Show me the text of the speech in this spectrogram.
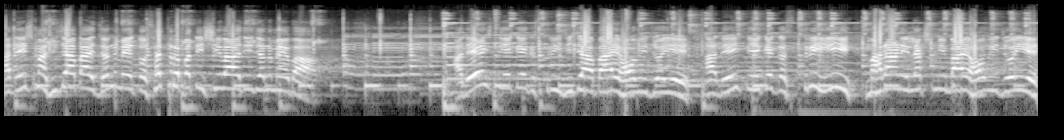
આ દેશમાં જીજાબાઈ જન્મે તો છત્રપતિ શિવાજી જન્મે બા આ દેશની એક એક સ્ત્રી જીજાબાઈ હોવી જોઈએ, આ દેશની એક એક સ્ત્રી મહારાણી લક્ષ્મીબાઈ હોવી જોઈએ,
